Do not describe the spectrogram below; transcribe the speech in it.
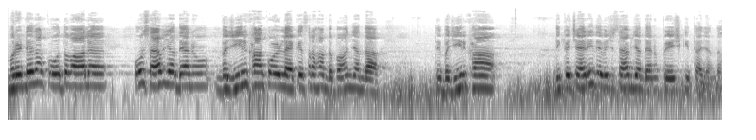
ਮੋਰਿੰਡੇ ਦਾ ਕੋਤਵਾਲ ਉਹ ਸਾਹਿਬਜ਼ਾਦਿਆਂ ਨੂੰ ਵਜ਼ੀਰ ਖਾਂ ਕੋਲ ਲੈ ਕੇ ਸਰਹੰਦ ਪਹੁੰਚ ਜਾਂਦਾ ਤੇ ਵਜ਼ੀਰ ਖਾਂ ਦੀ ਕਚਹਿਰੀ ਦੇ ਵਿੱਚ ਸਾਹਿਬਜ਼ਾਦਿਆਂ ਨੂੰ ਪੇਸ਼ ਕੀਤਾ ਜਾਂਦਾ।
